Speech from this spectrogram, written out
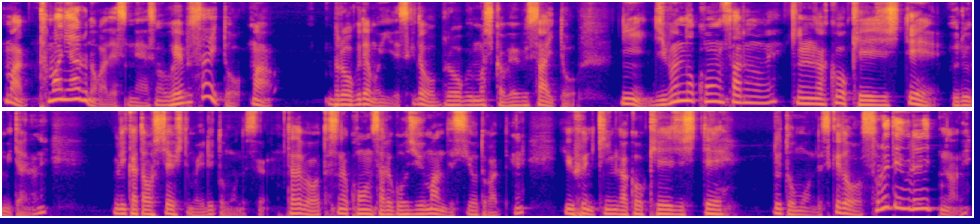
まあ、たまにあるのがですね、そのウェブサイト、まあ、ブログでもいいですけど、ブログもしくはウェブサイトに自分のコンサルのね、金額を掲示して売るみたいなね、売り方をしてる人もいると思うんですよ。例えば私のコンサル50万ですよとかってね、いうふうに金額を掲示してると思うんですけど、それで売れるっていうのはね、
